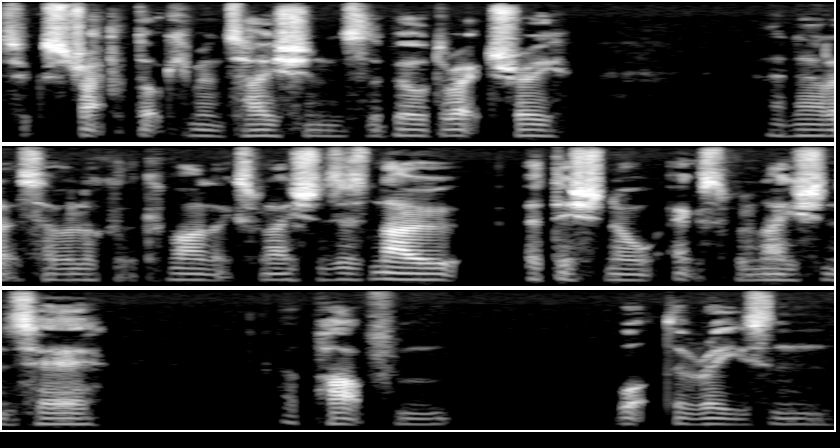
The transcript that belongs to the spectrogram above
to extract documentation to the build directory. And now let's have a look at the command explanations. There's no additional explanations here apart from what the reason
